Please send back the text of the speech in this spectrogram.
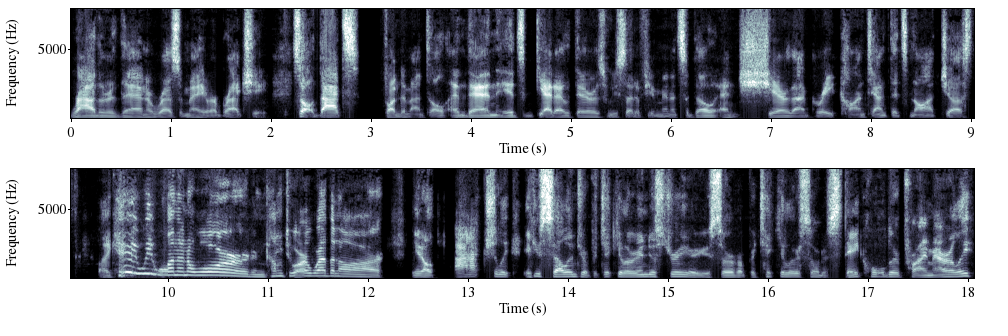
rather than a resume or a brag sheet. So that's fundamental. And then it's get out there, as we said a few minutes ago, and share that great content that's not just like, hey, we won an award and come to our webinar. You know, actually, if you sell into a particular industry or you serve a particular sort of stakeholder primarily,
